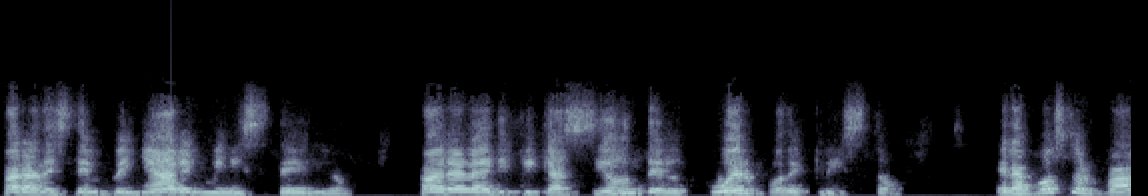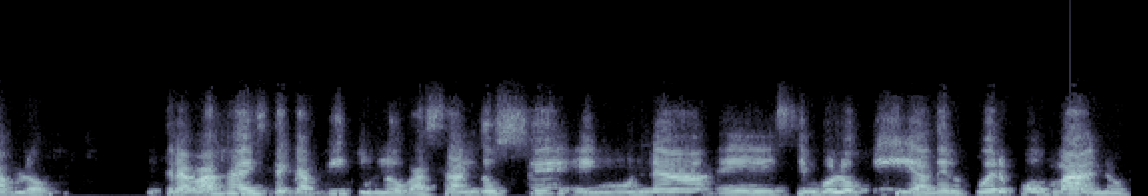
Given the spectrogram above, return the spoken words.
Para desempeñar el ministerio, para la edificación del cuerpo de Cristo. El apóstol Pablo trabaja este capítulo basándose en una eh, simbología del cuerpo humano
